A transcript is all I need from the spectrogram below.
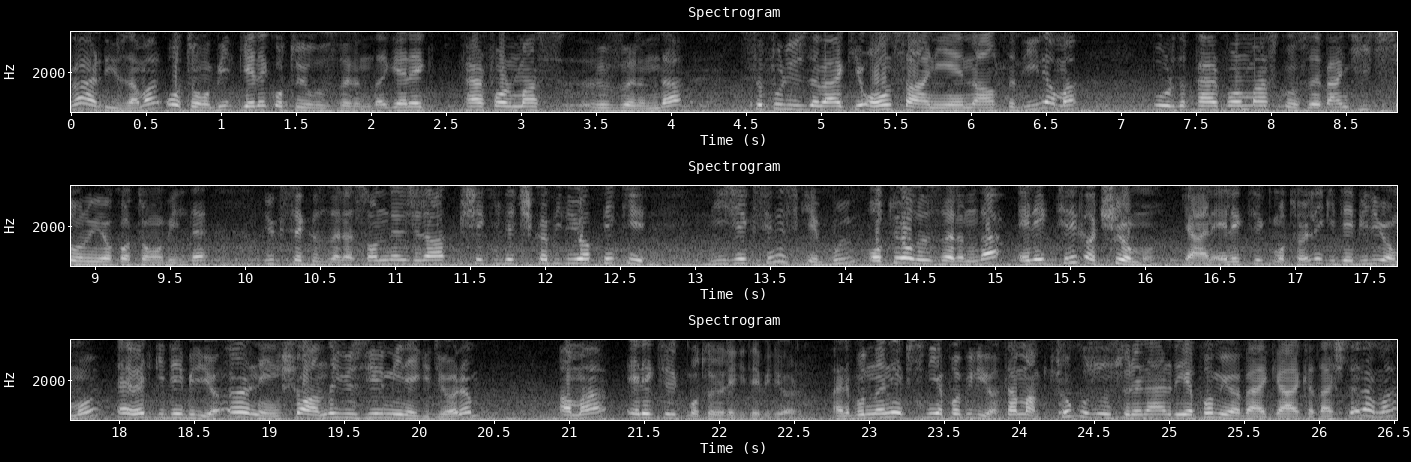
verdiği zaman otomobil gerek otoyol hızlarında gerek performans hızlarında 0 yüzde belki 10 saniyenin altında değil ama Burada performans konusunda bence hiç sorun yok otomobilde. Yüksek hızlara son derece rahat bir şekilde çıkabiliyor. Peki diyeceksiniz ki bu otoyol hızlarında elektrik açıyor mu? Yani elektrik motoruyla gidebiliyor mu? Evet gidebiliyor. Örneğin şu anda 120 ile gidiyorum ama elektrik motoruyla gidebiliyorum. Hani bunların hepsini yapabiliyor. Tamam çok uzun sürelerde yapamıyor belki arkadaşlar ama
